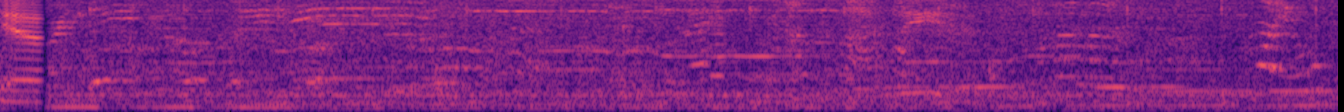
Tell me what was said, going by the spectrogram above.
Yeah. Please.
